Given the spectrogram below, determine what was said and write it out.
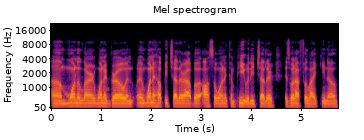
um, want to learn, want to grow, and, and want to help each other out, but also want to compete with each other is what I feel like you know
